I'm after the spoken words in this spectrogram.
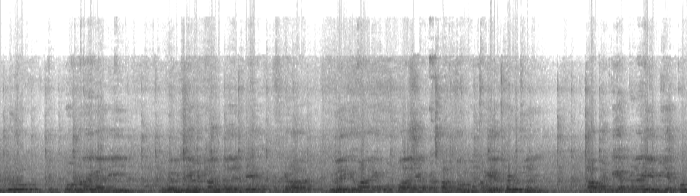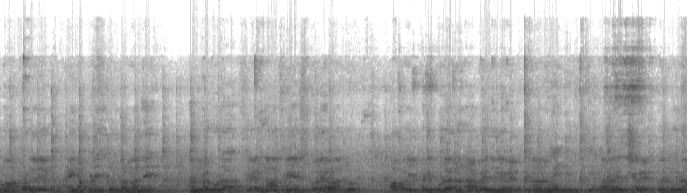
ఇప్పుడు ఎక్కువ కూడా కానీ ఒక విషయం ఎట్లా ఉంటుందంటే అక్కడ ఎవరికి వారే గొప్ప అనే ఒక తత్వము ఏర్పడి ఉన్నది. కాబట్టి అక్కడ ఏమీ ఎక్కువ మాట్లాడలేము. అయినప్పటికీ కొంతమంది అందులో కూడా నా శ్రేయస్ కోరేవాళ్ళు పాపం ఇప్పటికి కూడా నన్ను అవేదిగా పెట్టుకున్నారు. అవేదిగా పెట్టుకొని కూడా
